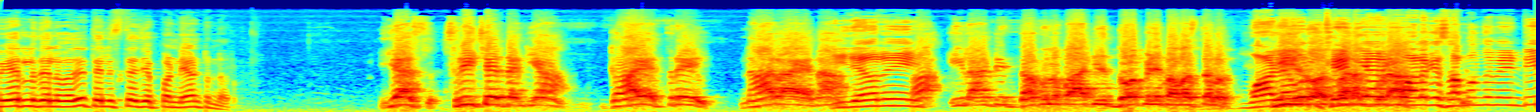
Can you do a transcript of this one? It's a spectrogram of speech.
పేర్లు తెలియదు తెలిస్తే చెప్పండి అంటున్నారు. ఎస్ శ్రీ చైతన్య గాయత్రి నారాయణ ఇలాంటి దగులుబాజీ దోపిడీ వ్యవస్థలు వాళ్ళకి సంబంధం ఏంటి?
